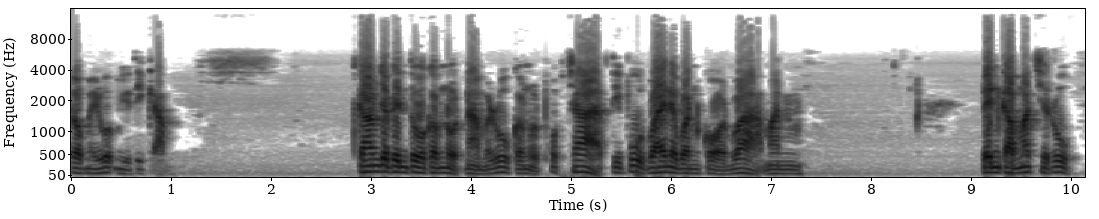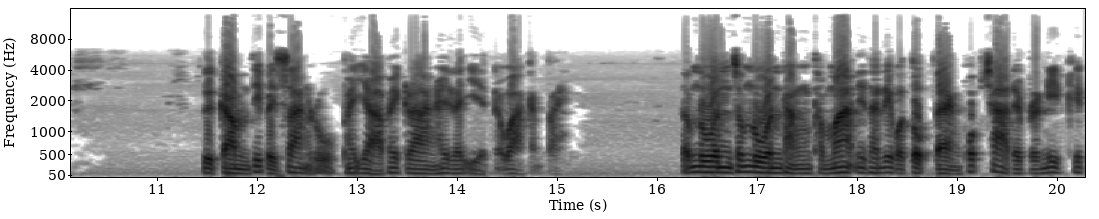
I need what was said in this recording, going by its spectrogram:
ก็ไม่รู้มีอยู่ที่กรรมกรรมจะเป็นตัวกำหนดนามรูปกำหนดภพชาติที่พูดไว้ในวันก่อนว่ามันเป็นกรรมมัชรูป คือกรรมที่ไปสร้างรูปให้หยาบให้กลางให้ละเอียดแต่ว่ากันไปสำนวนสำนวนทางธรรมะนี่ท่านเรียกว่าตกแต่งภพชาติได้ประณีตขึ้น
